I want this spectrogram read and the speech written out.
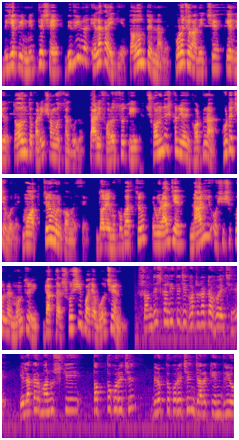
বিজেপির নির্দেশে বিভিন্ন এলাকায় গিয়ে তদন্তের নামে প্ররোচনা দিচ্ছে কেন্দ্রীয় তদন্তকারী সংস্থাগুলো। তারই ফলশ্রুতি সন্দেশখালী ওই ঘটনা ঘটেছে বলে মত তৃণমূল কংগ্রেসের। দলের মুখপাত্র এবং রাজ্যের নারী ও শিশু কল্যাণ মন্ত্রী ডাক্তার শশী পাজা বলছেন সন্দেশখালীতে যে ঘটনাটা হয়েছে, এলাকার মানুষকে তত্ত্ব করেছেন, বিরক্ত করেছেন যারা কেন্দ্রীয়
